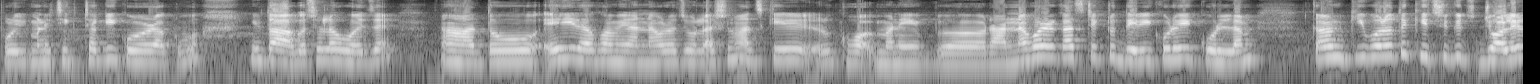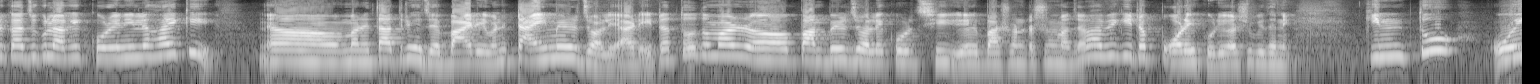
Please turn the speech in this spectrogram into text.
পরি- মানে ঠিকঠাকই করে রাখব, কিন্তু আগোছালো হয়ে যায়। তো এই দেখো আমি রান্নাঘরে চলে আসলাম। আজকে মানে রান্নাঘরের কাজটা একটু দেরি করেই করলাম। কারণ কি বলতো, কিছু কিছু, জলের কাজগুলো আগে করে নিলে হয় কি মানে তাড়াতাড়ি হয়ে যায় বাইরে মানে টাইমের জলে। আর এটা তো তোমার পাম্পের জলে করছি বাসন টাসন মাজা। ভাবি কি এটা পরে করি, অসুবিধা নেই। কিন্তু ওই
